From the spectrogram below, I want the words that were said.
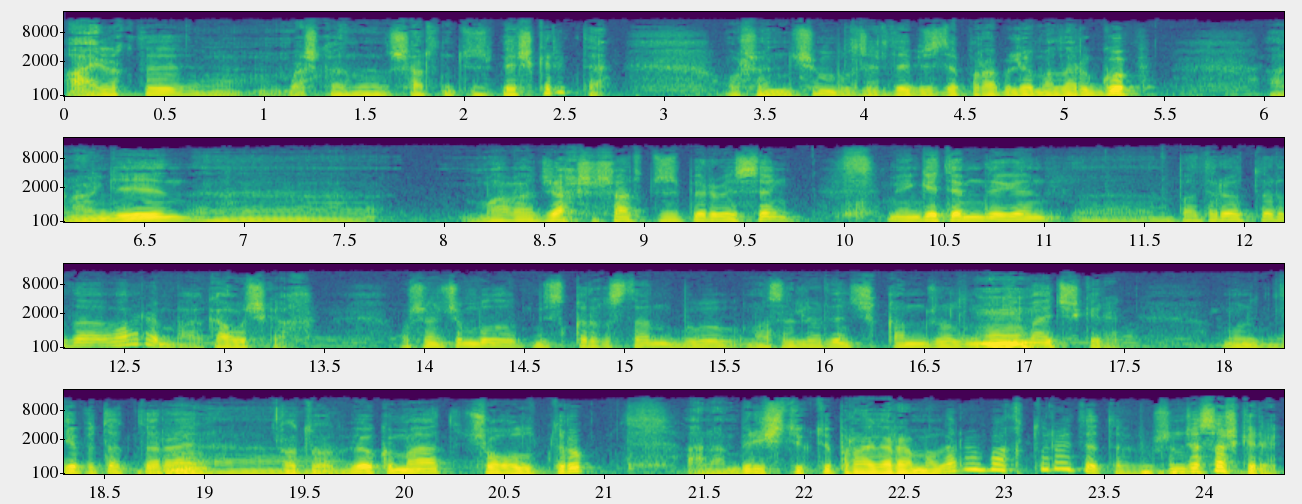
айлыкты башка шартын түзүп бериш керек да. Ошон үчүн бул жерде бизде проблемалар көп. Анан кийин э, мага жакшы шарт түзүп бербесең мен кетем деген э, патриоттор да бар эми баягы кавычках ошон үчүн бул биз кыргызстан бул маселелерден чыккан жолун ким айтыш керек? Муну депутаттар өкмөт чогулуп туруп анан бир иштиктүү программалар бакыт айтат ушуну жасаш керек.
